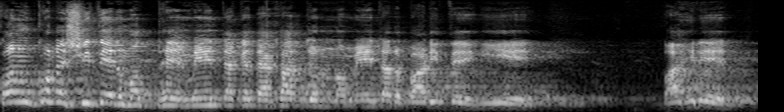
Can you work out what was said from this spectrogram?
কনকনে শীতের মধ্যে মেয়েটাকে দেখার জন্য মেয়েটার বাড়িতে গিয়ে বাহিরের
